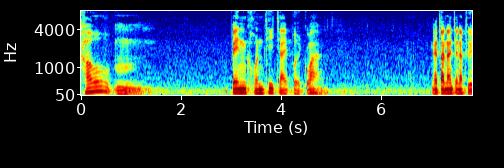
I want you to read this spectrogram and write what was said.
เขาอืมเป็นคนที่ใจเปิดกว้าง แม้ตอนนั้นจะนับถือ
